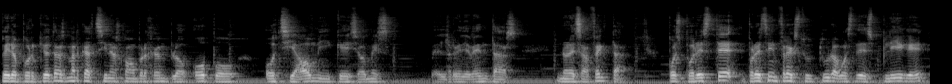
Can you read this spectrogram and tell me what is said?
pero ¿por qué otras marcas chinas como por ejemplo Oppo o Xiaomi, que Xiaomi es el rey de ventas, no les afecta? Pues por, este, por esta infraestructura o este despliegue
